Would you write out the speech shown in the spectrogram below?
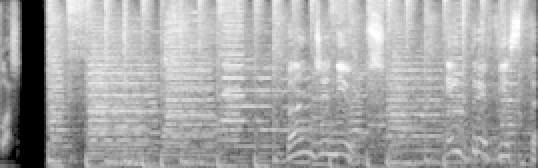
plus. Band News. Entrevista.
